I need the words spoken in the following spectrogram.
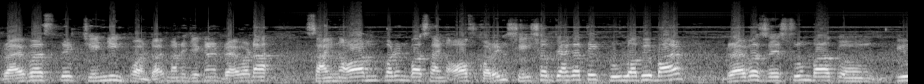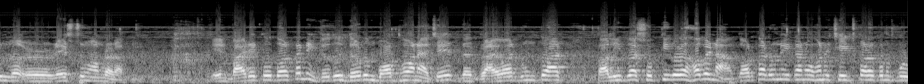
ড্রাইভার্সদের চেঞ্জিং পয়েন্ট হয় মানে যেখানে ড্রাইভাররা সাইন অন করেন বা সাইন অফ করেন, সেই সব জায়গাতেই ক্রু লবি বা ড্রাইভার্স রেস্টরুম বা কিউ রেস্টরুম আমরা রাখি। এর বাইরে তো দরকার নেই, যদি ধরুন বর্ধমানে আছে ড্রাইভার রুম তো আর তালিকা শক্তি করে হবে না দরকারও নেই কারণ ওখানে চেঞ্জ করার কোনো প্র-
